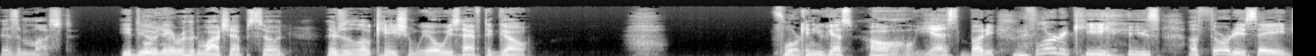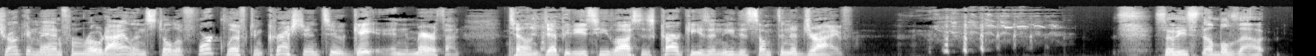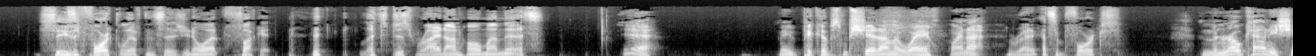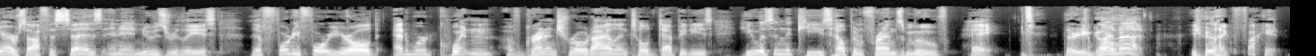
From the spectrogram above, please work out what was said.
is a must. You do Oh, a yeah. neighborhood watch episode, there's a location we always have to go. Florida. Can you guess? Oh, yes, buddy. Florida Keys authorities say a drunken man from Rhode Island stole a forklift and crashed into a gate in a marathon, telling deputies he lost his car keys and needed something to drive. So he stumbles out, sees a forklift, and says, "You know what? Fuck it. Let's just ride on home on this." Yeah. Maybe pick up some shit on the way. Why not? Right? I got some forks. The Monroe County Sheriff's Office says in a news release the 44 year old Edward Quinton of Greenwich, Rhode Island told deputies he was in the Keys helping friends move. Hey, There you go. why not? You're like, fuck it.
